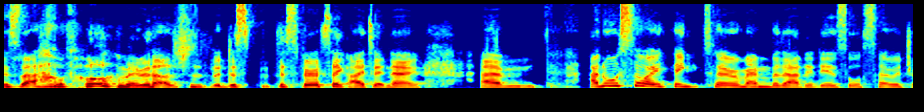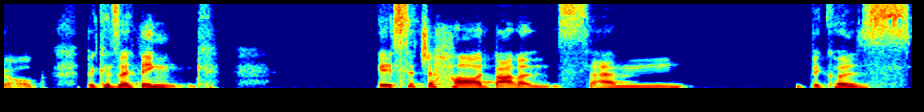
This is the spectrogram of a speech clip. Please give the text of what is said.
Is that helpful? Maybe that's just a bit dispiriting. I don't know. Um, and also, I think to remember that it is also a job because I think it's such a hard balance um, because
